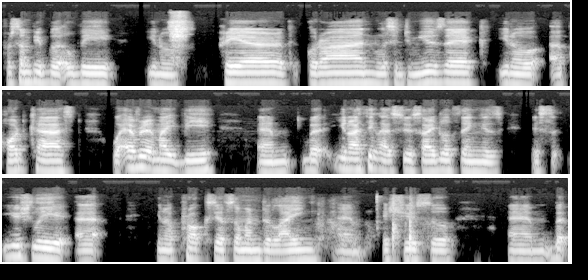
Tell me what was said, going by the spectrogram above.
For some people it'll be you know prayer quran listen to music you know a podcast whatever it might be. Um, but you know, I think that suicidal thing is is usually uh, you know a proxy of some underlying um, issue. So, um, but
